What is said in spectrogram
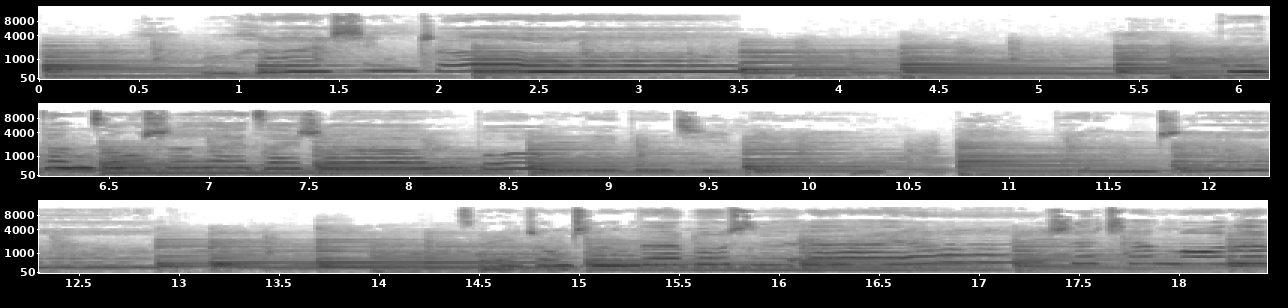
我还醒着。孤单总是会在这不离不弃陪伴着，最终成的不是爱，而是沉默的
